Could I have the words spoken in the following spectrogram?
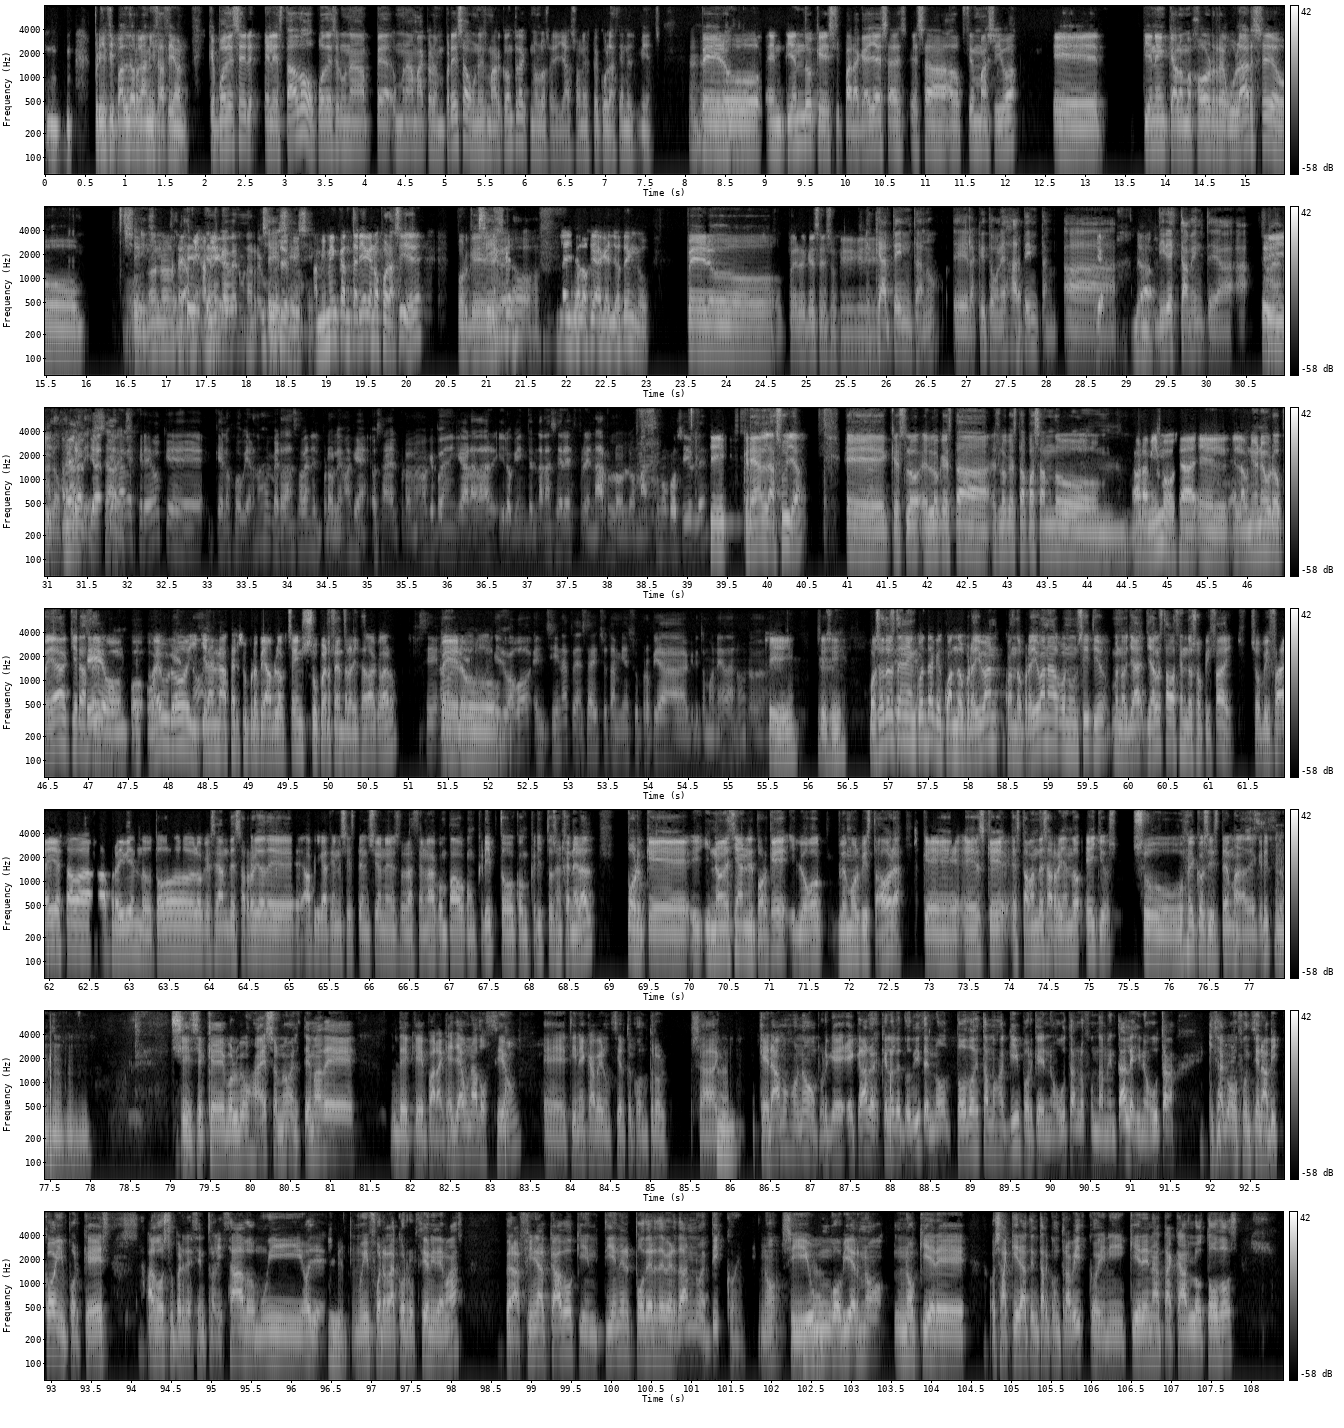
principal de organización, que puede ser el Estado o puede ser una, una macroempresa o un smart contract, no lo sé, ya son especulaciones mías. Pero entiendo que si- para que haya esa, esa adopción masiva, eh, tienen que a lo mejor regularse o... Sí, o- no, sí, no, no sé. A mí, Sí, a tiene mí- que haber una regulación. Sí, sí, sí, sí. A mí me encantaría que no fuera así, ¿eh? Porque Sí, pero es la ideología que yo tengo. Pero, pero ¿qué es eso? Que, que- es que atenta, ¿no? Eh, las criptomonedas atentan a, directamente a, a- Sí, a- a los a ver, Yo, grandes, yo- yo a ¿sabes? la vez creo que, que los gobiernos en verdad saben el problema que, o sea, el problema que pueden llegar a dar y lo que intentan hacer es frenarlo lo máximo posible. Sí, crean la suya, eh, que es lo, es lo que está, es lo que está pasando mm, ahora mismo. O sea, el- en la Unión Europea quiere Sí, hacer o- un o- o el euro y quieren hacer su propia blockchain súper centralizada, claro. Sí, ¿no? Pero- Y, y luego en China se ha hecho también su propia criptomoneda, ¿no? Sí, sí, sí. Vosotros Sí, tened en sí. cuenta que cuando prohíban, cuando prohíban algo en un sitio, bueno, ya, ya lo estaba haciendo Shopify. Shopify estaba prohibiendo todo lo que sean desarrollo de aplicaciones y extensiones relacionadas con pago con cripto o con criptos en general, porque, y, y no decían el por qué. Y luego lo hemos visto ahora, que es que estaban desarrollando ellos su ecosistema de cripto. Sí, sí, es que volvemos a eso, ¿no? El tema de, de que para que haya una adopción eh, tiene que haber un cierto control. O sea, Mm. queramos o no, porque eh, claro, es que lo que tú dices, no todos estamos aquí porque nos gustan los fundamentales y nos gusta quizá cómo funciona Bitcoin, porque es algo súper descentralizado, muy, oye, muy fuera de la corrupción y demás. Pero al fin y al cabo, quien tiene el poder de verdad no es Bitcoin, ¿no? Si Ujú. un gobierno no quiere, o sea, quiere atentar contra Bitcoin y quieren atacarlo todos,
